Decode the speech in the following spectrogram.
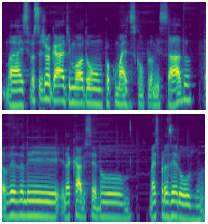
Mas se você jogar de modo um pouco mais descompromissado, talvez ele, ele acabe sendo mais prazeroso. Né?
